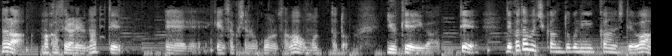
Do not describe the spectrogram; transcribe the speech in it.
なら任せられるなって、えー、原作者の河野さんは思ったという経緯があってで片渕監督に関しては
